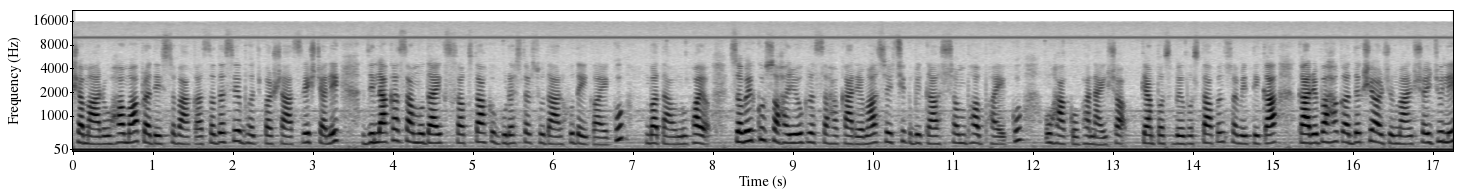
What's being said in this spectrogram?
समारोहमा प्रदेशसभाका सदस्य भोजप्रसाद श्रेष्ठले जिल्लाका सामुदायिक संस्थाको गुणस्तर सुधार हुँदै गएको बताउनुभयो। सबैको सहयोग र सहकार्यमा शैक्षिक विकास सम्भव भएको उहाँको भनाइ छ। क्याम्पस व्यवस्थापन समितिका कार्यवाहक अध्यक्ष अर्जुनमान सैजुले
